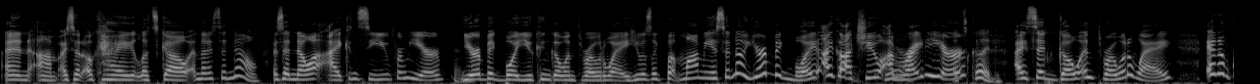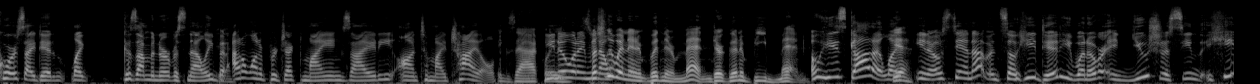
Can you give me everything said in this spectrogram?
and um, I said, okay, let's go, and then I said, no, I said, Noah, I can see you from here. Hmm. You're a big boy, you can go and throw it away. He was like, but mommy, I said, no, you're a big boy, I got you, I'm right here. That's good. I said, go and throw it away, and of course I didn't. Like because I'm a nervous Nelly, but I don't want to project my anxiety onto my child. Exactly. You know what I mean? Especially when they're, when they're men, they're gonna be men. Oh, he's got to like Yeah. you know stand up, and so he did. He went over, and you should have seen. He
